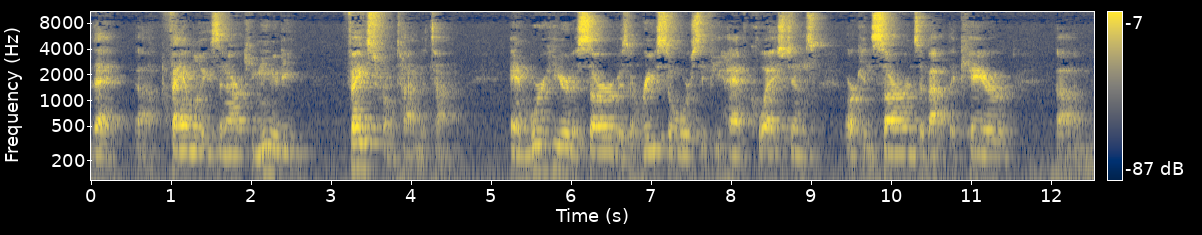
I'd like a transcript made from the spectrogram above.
that uh, families in our community face from time to time. And we're here to serve as a resource if you have questions or concerns about the care um,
